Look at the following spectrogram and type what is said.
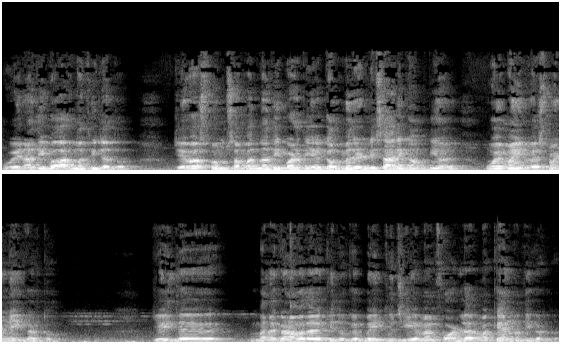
હું એનાથી બહાર નથી જતો. જે વસ્તુ સમજ નથી પડતી એ ગમે તેટલી સારી કંપની હોય, હું એમાં ઇન્વેસ્ટમેન્ટ નહીં કરતો. જે રીતે મને ઘણા બધાએ કીધું કે ભાઈ તું જીએમએમ ફોડલરમાં કેમ નથી કરતો?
